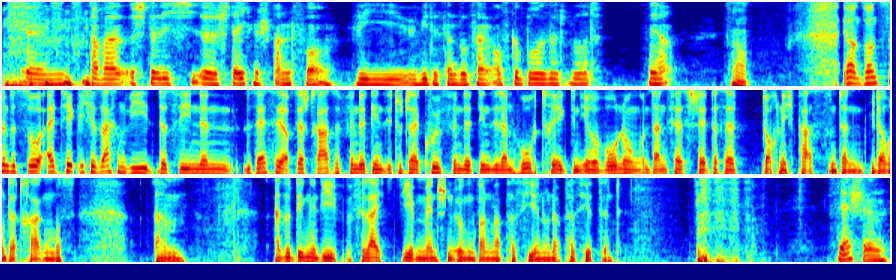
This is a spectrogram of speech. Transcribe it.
ähm, aber stelle ich, äh, stell ich mir spannend vor, wie, wie das dann sozusagen aufgebröselt wird. Ja. Ja. Ja, und sonst sind es so alltägliche Sachen wie, dass sie einen Sessel auf der Straße findet, den sie total cool findet, den sie dann hochträgt in ihre Wohnung und dann feststellt, dass er doch nicht passt und dann wieder runtertragen muss. Ähm, also Dinge, die vielleicht jedem Menschen irgendwann mal passieren oder passiert sind. Sehr schön.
